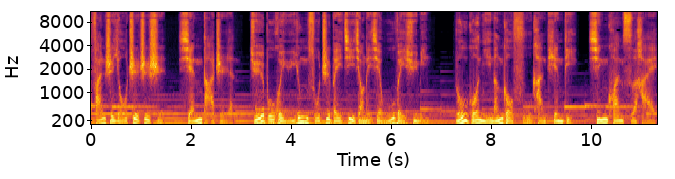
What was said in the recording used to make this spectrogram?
凡是有志之士、贤达之人，绝不会与庸俗之辈计较那些无谓虚名。如果你能够俯瞰天地，心宽似海，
